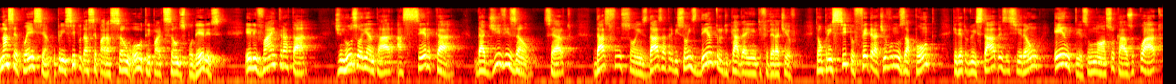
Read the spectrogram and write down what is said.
Na sequência, o princípio da separação ou tripartição dos poderes, ele vai tratar de nos orientar acerca da divisão, certo? Das funções, das atribuições dentro de cada ente federativo. Então, o princípio federativo nos aponta que dentro do Estado existirão entes, no nosso caso, quatro,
